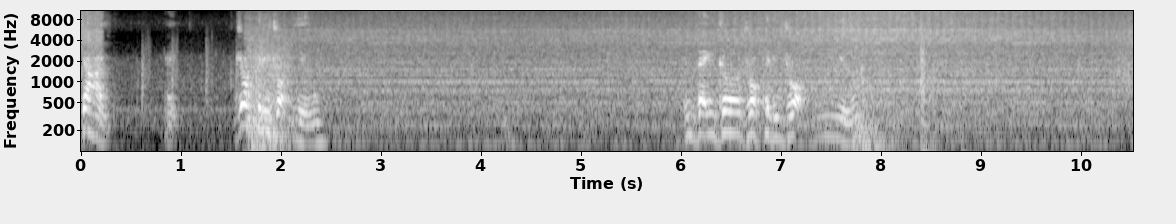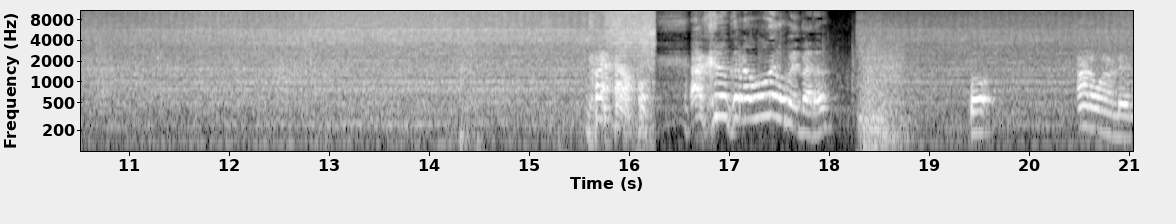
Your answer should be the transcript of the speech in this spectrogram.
die. Right. Drop it, drop you. And then go drop it, drop you. Well, I could have gone a little bit better. But, I know what I'm doing.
